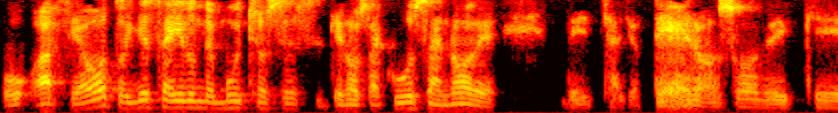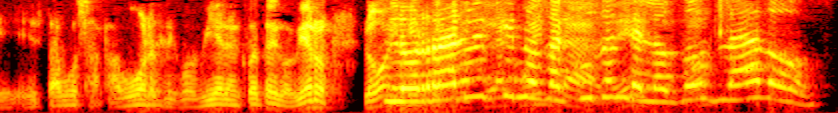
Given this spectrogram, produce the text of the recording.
o hacia otro, y es ahí donde muchos es, que nos acusan, ¿no? De, de chayoteros o de que estamos a favor del gobierno, en contra del gobierno. Lo raro es que nos acusan de, los dos lados.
